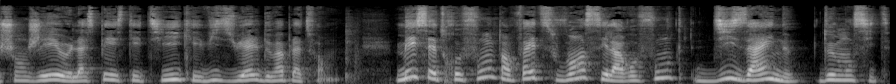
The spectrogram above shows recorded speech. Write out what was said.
changer l'aspect esthétique et visuel de ma plateforme. Mais cette refonte, en fait, souvent, c'est la refonte design de mon site.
